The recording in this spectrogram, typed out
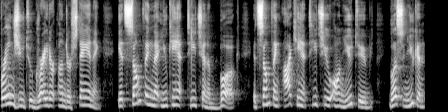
brings you to greater understanding. It's something that you can't teach in a book. It's something I can't teach you on YouTube. Listen, you can,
